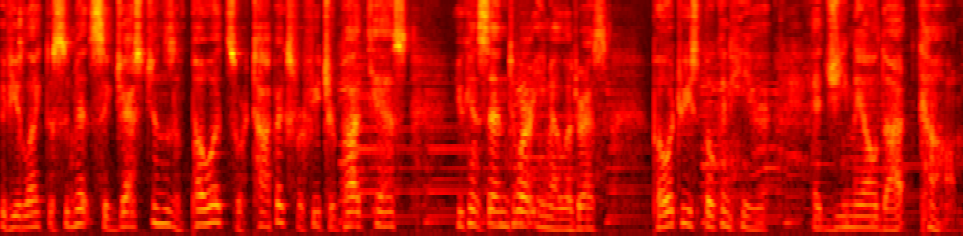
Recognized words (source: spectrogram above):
If you'd like to submit suggestions of poets or topics for future podcasts, you can send to our email address, poetryspokenhere at gmail.com.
